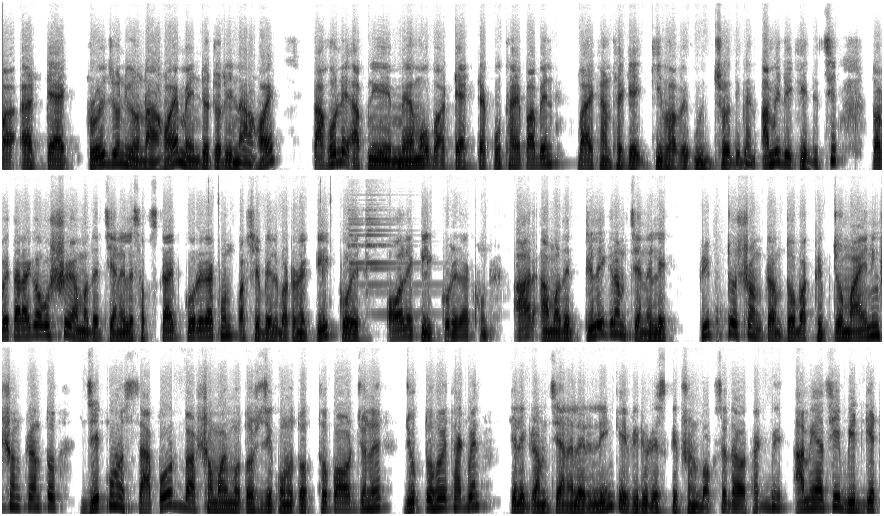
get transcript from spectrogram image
বা ট্যাগ প্রয়োজনীয় না হয় ম্যান্ডেটরি না হয়, তাহলে আপনি এই মেমো বা ট্যাগটা কোথায় পাবেন বা এখান থেকে কীভাবে উইথড্র দিবেন? আমি দেখিয়ে দিচ্ছি। তবে তার আগে অবশ্যই আমাদের চ্যানেলে সাবস্ক্রাইব করে রাখুন, পাশে বেল বাটনে ক্লিক করে অলে ক্লিক করে রাখুন। আর আমাদের টেলিগ্রাম চ্যানেলে ক্রিপ্টো সংক্রান্ত বা ক্রিপ্টো মাইনিং সংক্রান্ত যে কোনো সাপোর্ট বা সময় মতো যে কোনো তথ্য পাওয়ার জন্য যুক্ত হয়ে থাকবেন। টেলিগ্রাম চ্যানেলের লিংক এই ভিডিও ডেসক্রিপশন বক্সে দেওয়া থাকবে। আমি আছি বিটগেট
